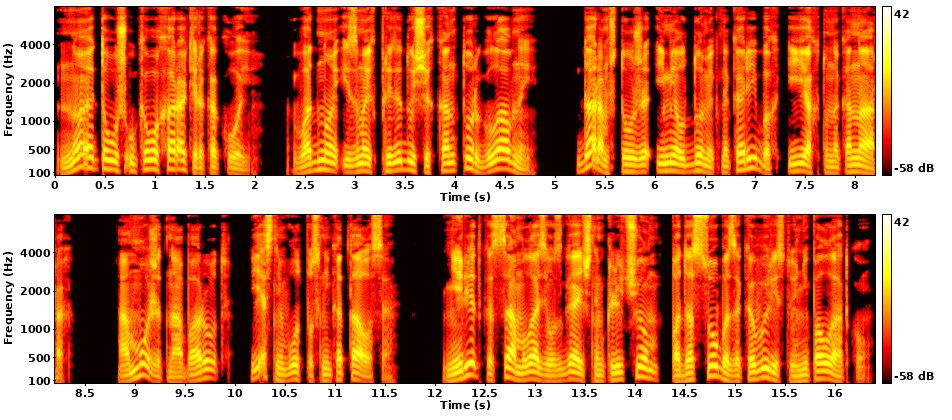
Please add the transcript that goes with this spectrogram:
Но это уж у кого характер какой. В одной из моих предыдущих контор главный, даром, что уже имел домик на Карибах и яхту на Канарах. А может, наоборот, я с ним в отпуск не катался. Нередко сам лазил с гаечным ключом под особо заковыристую неполадку.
